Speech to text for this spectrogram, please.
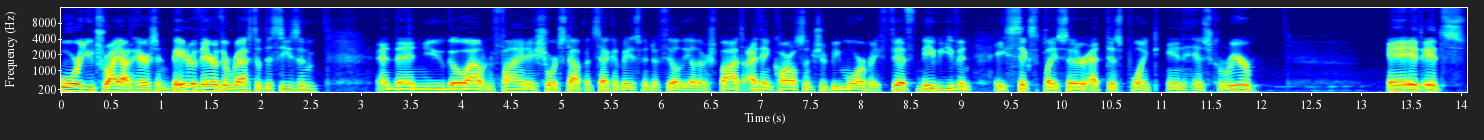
Or you try out Harrison Bader there the rest of the season and then you go out and find a shortstop and second baseman to fill the other spots. I think Carlson should be more of a fifth, maybe even a sixth place hitter at this point in his career. And it, it's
